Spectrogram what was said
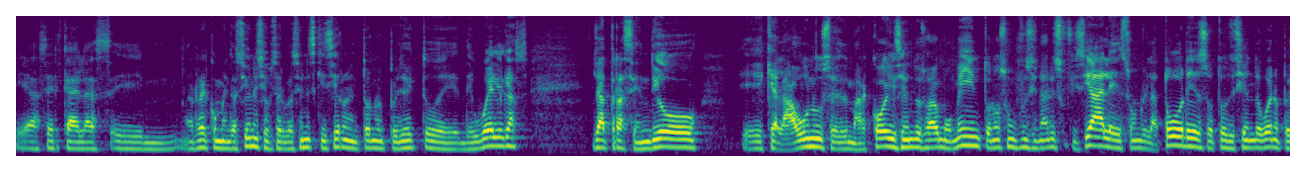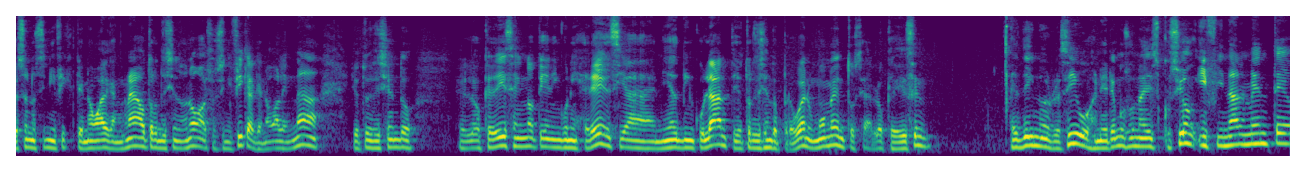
eh, acerca de las eh, recomendaciones y observaciones que hicieron en torno al proyecto de, huelgas. Ya trascendió eh, que la ONU se desmarcó diciendo eso un momento, no son funcionarios oficiales, son relatores, otros diciendo, bueno, pero eso no significa que no valgan nada, otros diciendo, no, eso significa que no valen nada, y otros diciendo, lo que dicen no tiene ninguna injerencia, ni es vinculante, y otros diciendo, pero bueno, un momento, o sea, lo que dicen es digno de recibo, generemos una discusión y finalmente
